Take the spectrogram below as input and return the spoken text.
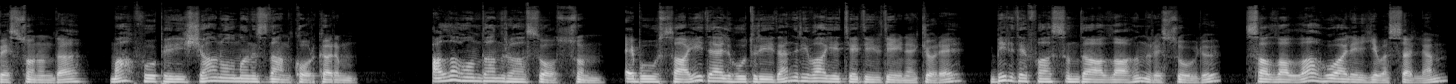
ve sonunda mahvu perişan olmanızdan korkarım. Allah ondan razı olsun. Ebu Said el-Hudri'den rivayet edildiğine göre bir defasında Allah'ın Resulü sallallahu aleyhi ve sellem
